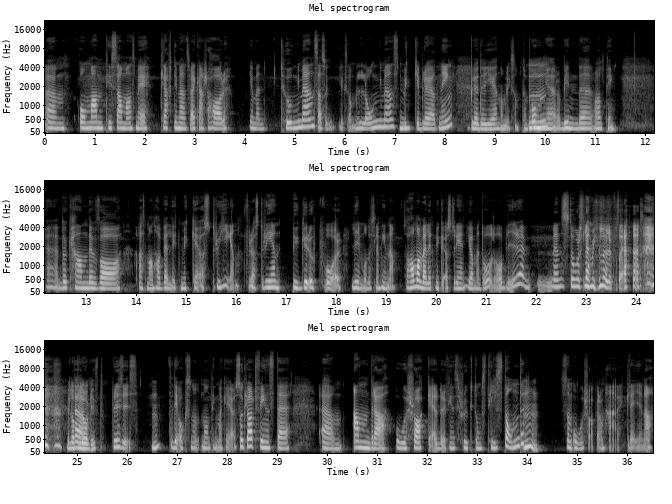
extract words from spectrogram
Ehm, om man tillsammans med kraftig mensvärk kanske har ja, men, tung mens, alltså liksom lång mens, Mm. mycket blödning. Blöder igenom liksom tamponger och binder och allting. Eh, då kan det vara att man har väldigt mycket östrogen. För östrogen bygger upp vår livmoderslemhinna. Så har man väldigt mycket östrogen, ja men då, då blir det en stor slemhinna höll jag på att säga. Det låter Ja. logiskt. Precis. Mm. Så det är också nå- någonting man kan göra. Såklart finns det ehm, andra orsaker då det finns sjukdomstillstånd Mm. Som orsakar de här grejerna.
